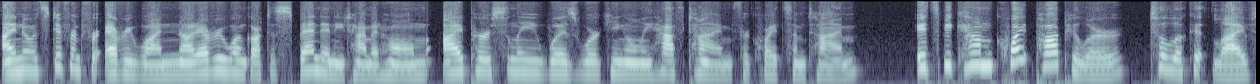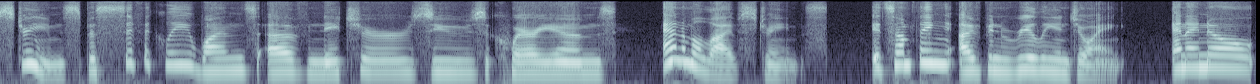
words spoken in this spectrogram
I know it's different for everyone. Not everyone got to spend any time at home. I personally was working only half time for quite some time. It's become quite popular to look at live streams, specifically ones of nature, zoos, aquariums, animal live streams. It's something I've been really enjoying. And I know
